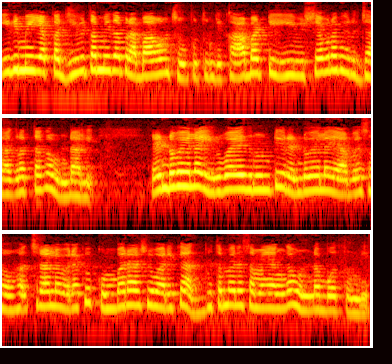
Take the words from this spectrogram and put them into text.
ఇది మీ యొక్క జీవితం మీద ప్రభావం చూపుతుంది. కాబట్టి ఈ విషయంలో మీరు జాగ్రత్తగా ఉండాలి. రెండు వేల ఇరవై ఐదు నుండి రెండు వేల యాభై సంవత్సరాల వరకు కుంభరాశి వారికి అద్భుతమైన సమయంగా ఉండబోతుంది.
